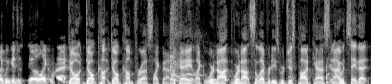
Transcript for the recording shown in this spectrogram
Like we could just go like right don't don't come don't come for us like that okay like we're not we're not celebrities we're just podcasts and i would say that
